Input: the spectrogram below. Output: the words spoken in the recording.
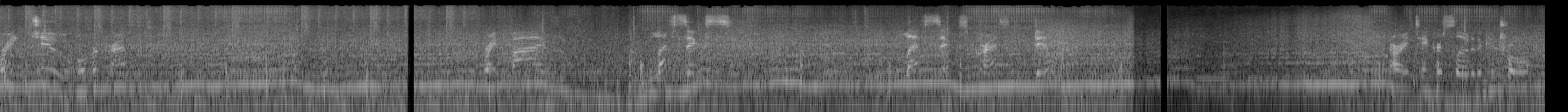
Right two over crest. Right five. Left six. Left six. Crest. Dip. All right, take her slow to the control.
